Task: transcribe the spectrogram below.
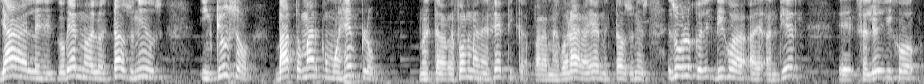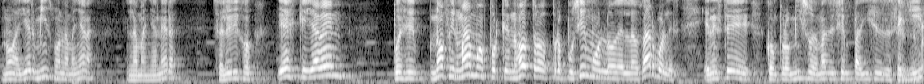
ya el gobierno de los Estados Unidos incluso va a tomar como ejemplo nuestra reforma energética para mejorar allá en Estados Unidos. Eso fue lo que dijo a, a- Antier. Eh, salió y dijo, no, ayer mismo en la mañana, en la mañanera, salió y dijo, es que ya ven, pues eh, no firmamos porque nosotros propusimos lo de los árboles en este compromiso de más de 100 países de seguir,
